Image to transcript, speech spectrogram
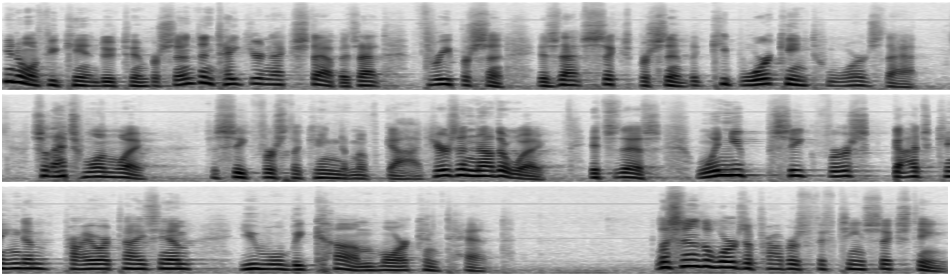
you know, if you can't do 10%, then take your next step. Is that 3%? Is that 6%? But keep working towards that. So that's one way to seek first the kingdom of God. Here's another way it's this when you seek first God's kingdom, prioritize Him, you will become more content. Listen to the words of Proverbs 15 16.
